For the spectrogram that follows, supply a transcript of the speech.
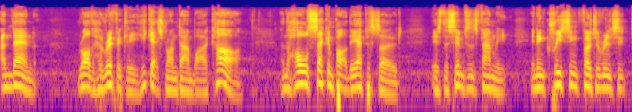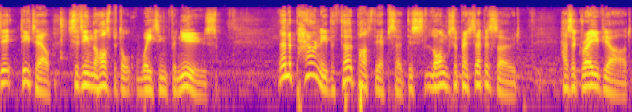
and then, rather horrifically, he gets run down by a car. And the whole second part of the episode is the Simpsons family in increasing photorealistic de- detail sitting in the hospital waiting for news. And then apparently the third part of the episode, this long suppressed episode, has a graveyard.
